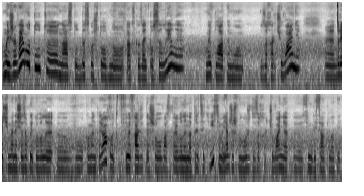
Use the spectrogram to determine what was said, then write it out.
ми живемо тут, е, нас тут безкоштовно, так сказати, поселили. Ми платимо за харчування. Е, До речі, мене ще запитували е, в коментарях. От ви кажете, що вас перевели на 38, а як же ж ви можете за харчування е, 70 платити?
